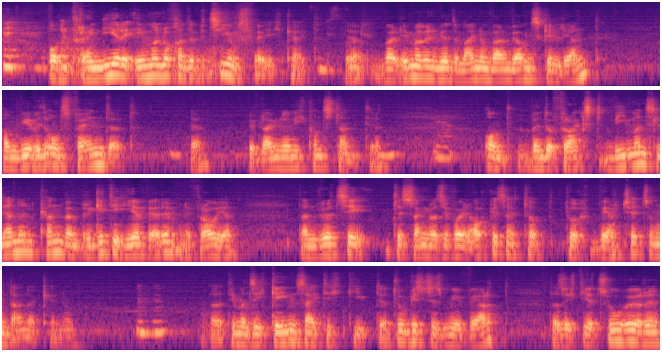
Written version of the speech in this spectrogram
und trainiere immer noch an der Beziehungsfähigkeit. Ja, weil immer, wenn wir der Meinung waren, wir haben es gelernt, haben wir uns verändert. Ja. Wir bleiben ja nicht konstant. Ja. Ja. Und wenn du fragst, wie man es lernen kann, wenn Brigitte hier wäre, meine Frau, ja, dann würde sie das sagen, was ich vorhin auch gesagt habe, durch Wertschätzung und Anerkennung, äh, die man sich gegenseitig gibt. Du bist es mir wert, dass ich dir zuhöre.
